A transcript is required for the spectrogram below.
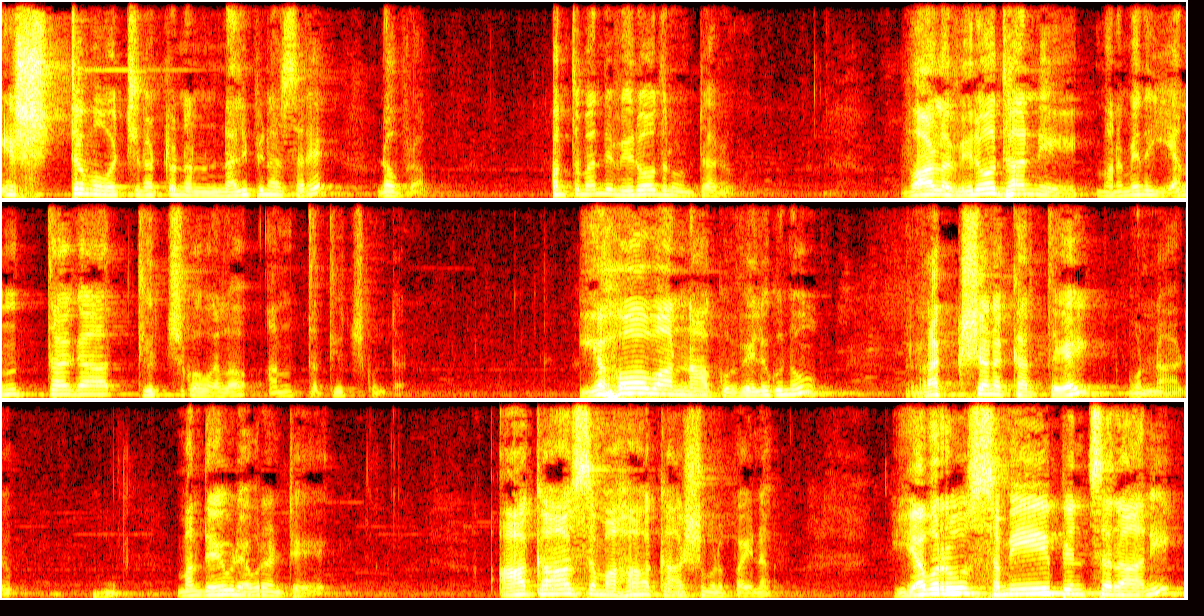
ఇష్టము వచ్చినట్లు నన్ను నలిపినా సరే నో ప్రాబ్లం కొంతమంది విరోధులు ఉంటారు. వాళ్ళ విరోధాన్ని మన మీద ఎంతగా తీర్చుకోవాలో అంత తీర్చుకుంటారు. యహోవా నాకు వెలుగును రక్షణకర్త అయి ఉన్నాడు. మన దేవుడు ఎవరంటే ఆకాశ మహాకాశముల పైన ఎవరు సమీపించరాని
